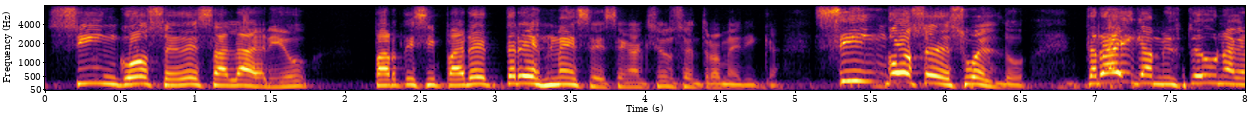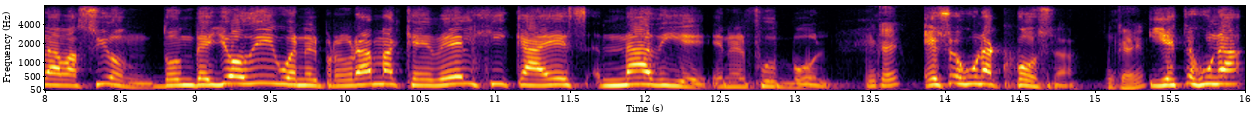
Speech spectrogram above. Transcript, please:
sin goce de salario, participaré tres meses en Acción Centroamérica, sin goce de sueldo. Tráigame usted una grabación donde yo digo en el programa que Bélgica es nadie en el fútbol. Eso es una cosa. Y esto es, una,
